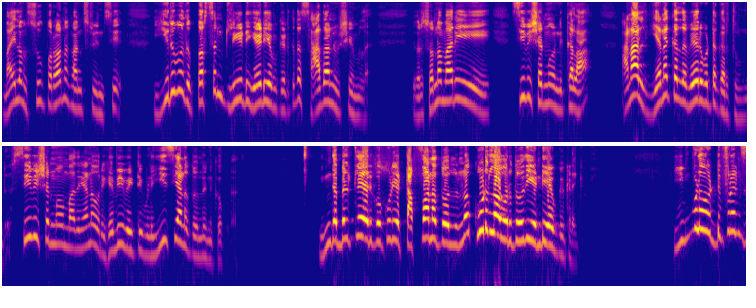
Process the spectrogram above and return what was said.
மயிலம் சூப்பரான கான்ஸ்டியூன்சி இருபது பர்சன்ட் லீடு ஏடிஎம்கே எடுக்கிற சாதாரண விஷயம் இல்லை. இவர் சொன்ன மாதிரி சிவி சண்முகம் நிற்கலாம் ஆனால் எனக்கு அதில் வேறுபட்ட கருத்து உண்டு. சிவி சண்முகம் மாதிரியான ஒரு ஹெவி வெயிட் இவ்வளோ ஈஸியான தொழில் நிற்கக்கூடாது இந்த பெல்ட்லேயே இருக்கக்கூடிய டஃப்பான தொழில்னா கூடுதலாக ஒரு தொகுதி என்டிஏவுக்கு கிடைக்கும். இவ்வளோ டிஃப்ரென்ஸ்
